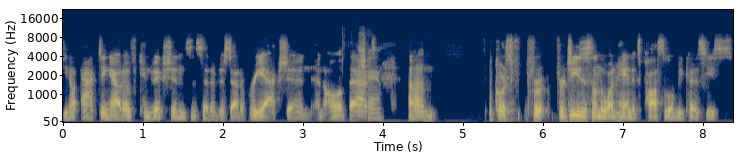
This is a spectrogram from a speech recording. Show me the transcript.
you know acting out of convictions instead of just out of reaction and all of that sure. um, of course for for jesus on the one hand it's possible because he's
